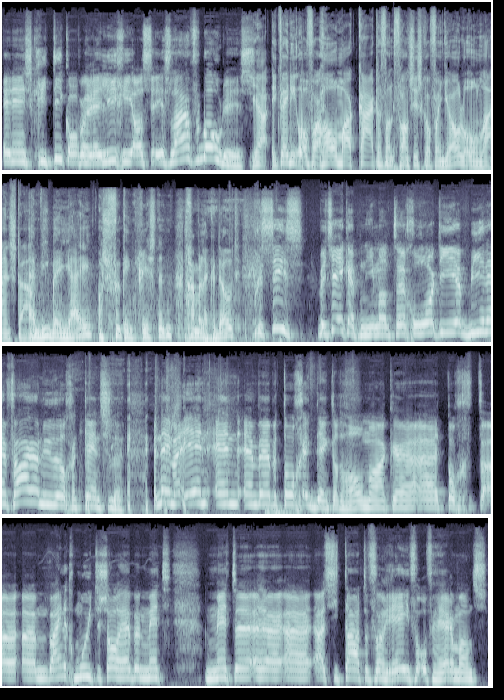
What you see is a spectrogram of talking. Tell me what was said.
ineens kritiek op een religie als de islam verboden is? Ja, ik weet niet of er Hallmark kaarten van Francisco van Jolen online staan. En wie ben jij als fucking christen? Ga maar lekker dood. Precies. Weet je, ik heb niemand uh, gehoord die uh, BNN-Vara nu wil gaan cancelen. nee, maar en, en, en we hebben toch... Ik denk dat Hallmark uh, toch um, weinig moeite zal hebben met, met citaten van Reven of Hermans...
